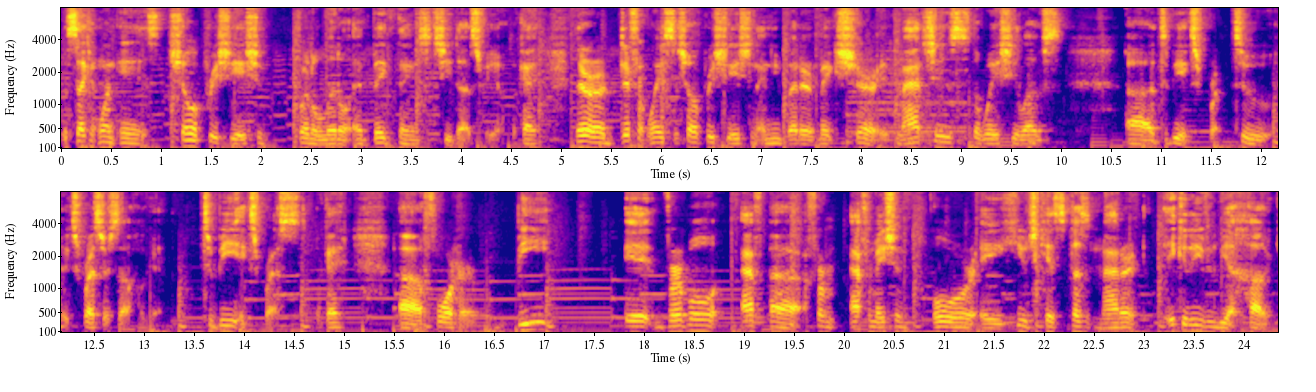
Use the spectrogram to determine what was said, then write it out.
The second one is show appreciation for the little and big things she does for you, okay? There are different ways to show appreciation, and you better make sure it matches the way she loves uh, to be expre- to express herself. Okay, to be expressed. Okay, uh, for her. Be it verbal uh, affirm- affirmation or a huge kiss doesn't matter. It could even be a hug.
